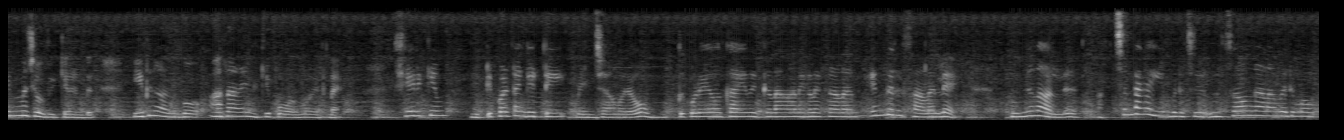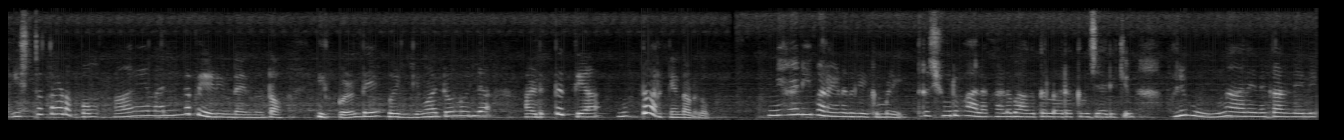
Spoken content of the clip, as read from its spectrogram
എന്ന് ചോദിക്കുന്നുണ്ട്. ഇത് കാണുമ്പോൾ അതാണ് എനിക്ക് ഓർമ്മ വരുന്നത് ശരിക്കും നെറ്റിപ്പട്ടം കെട്ടി വെഞ്ചാമരവും മുത്തുകുടയും ഒക്കെ ആയി നിൽക്കുന്ന ആനകളെ കാണാൻ എന്ത് രസമാണല്ലേ കുഞ്ഞുനാളിൽ അച്ഛന്റെ കൈയും പിടിച്ച് ഉത്സവം കാണാൻ വരുമ്പോൾ ഇഷ്ടത്തോടൊപ്പം ആനയെ നല്ല പേടിയുണ്ടായിരുന്നു കേട്ടോ. ഇപ്പോഴും ദേ വലിയ മാറ്റമൊന്നുമില്ല. അടുത്തെത്തിയ മുട്ട് വറക്കാൻ തുടങ്ങും. ഞാൻ ഈ പറയണത് കേൾക്കുമ്പോഴേ തൃശ്ശൂർ പാലക്കാട് ഭാഗത്തുള്ളവരൊക്കെ വിചാരിക്കും ഒരു മൂന്നാനേനെ കണ്ടതിന്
